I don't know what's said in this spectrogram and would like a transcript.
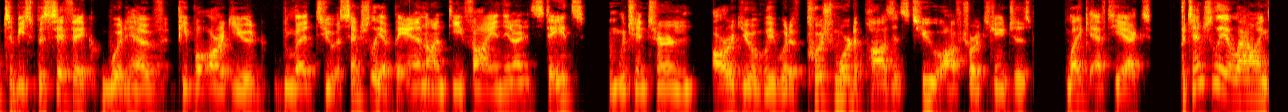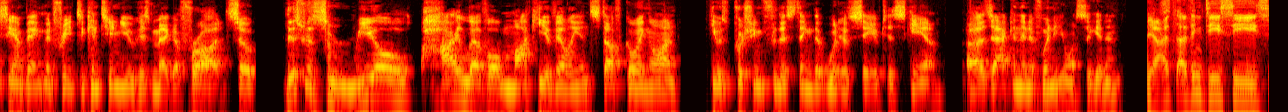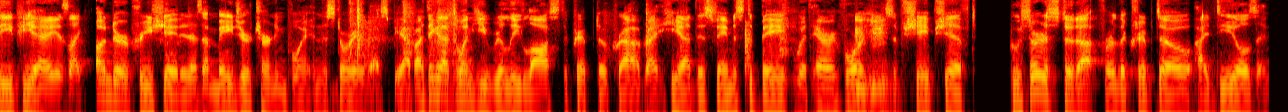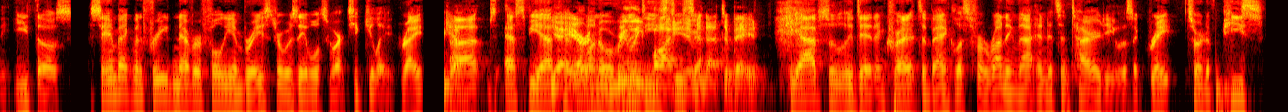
to be specific, would have people argued led to essentially a ban on DeFi in the United States, which in turn arguably would have pushed more deposits to offshore exchanges like FTX, potentially allowing Sam Bankman Fried to continue his mega fraud. So this was some real high level Machiavellian stuff going on. He was pushing for this thing that would have saved his scam. Uh, Zach, and then if Wendy wants to get in. Yeah, I, th- I, think DC CPA is like underappreciated as a major turning point in the story of SBF. I think that's when he really lost the crypto crowd, right? He had this famous debate with Eric Voorhees mm-hmm. of Shapeshift, who sort of stood up for the crypto ideals and ethos. Sam Bankman Fried never fully embraced or was able to articulate, right? Yeah. Uh, SBF yeah, had Eric won over really the bodied him in that debate. He absolutely did. And credit to Bankless for running that in its entirety. It was a great sort of piece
